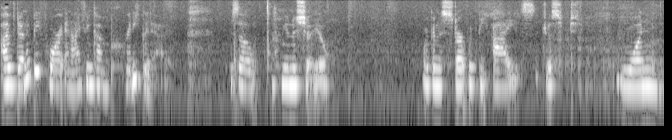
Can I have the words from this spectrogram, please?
I've done it before and I think I'm pretty good at it. So I'm going to show you. We're going to start with the eyes. Just one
